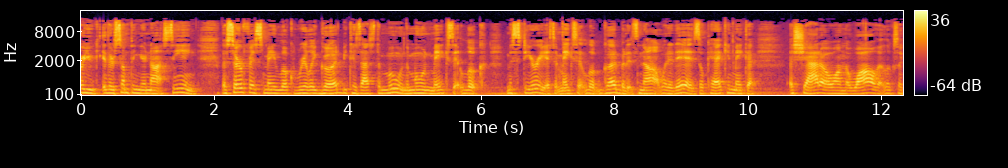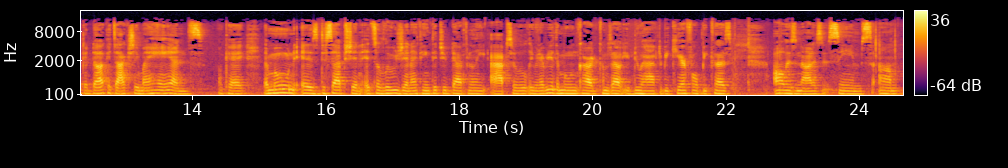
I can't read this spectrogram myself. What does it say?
or you there's something you're not seeing. The surface may look really good because that's the moon. The moon makes it look mysterious. It makes it look good, but it's not what it is. Okay, I can make a, a shadow on the wall that looks like a duck. It's actually my hands. Okay, the moon is deception. It's illusion. I think that you definitely, absolutely, whenever the moon card comes out, you do have to be careful because all is not as it seems. Um,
